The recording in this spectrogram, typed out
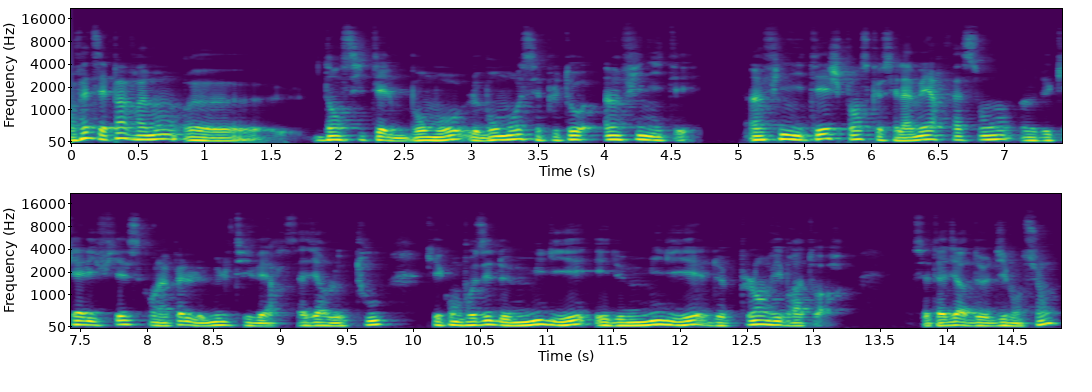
En fait, c'est pas vraiment euh, densité le bon mot. Le bon mot, c'est plutôt infinité. Infinité, je pense que c'est la meilleure façon euh, de qualifier ce qu'on appelle le multivers, c'est-à-dire le tout qui est composé de milliers et de milliers de plans vibratoires, c'est-à-dire de dimensions.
